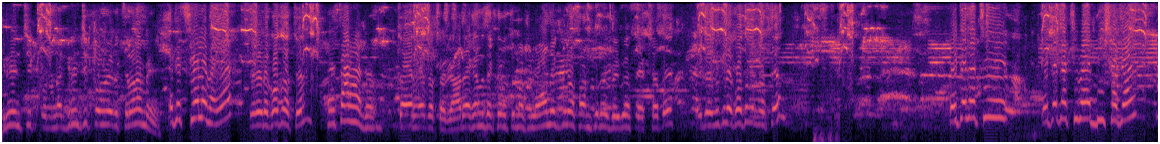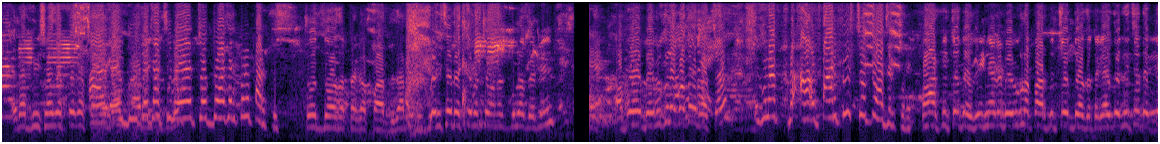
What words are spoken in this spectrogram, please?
গ্রিন চিক করো না? গ্রিন চিক করো এটা ছিল না মেয়ে? এটা ছেলে ভাইয়া। এটা কত হচ্ছে? চার হাজার। চার হাজার টাকা। আর এখানে দেখতে পাচ্ছি মাসাল অনেকগুলো সানকুনের বেবি আছে একসাথে। এটা বিক্রি কত করে পাচ্ছেন এটা যাচ্ছে এটা যাচ্ছে ভাইয়া বিশ হাজার। এটা বিশ হাজার টাকা আর এই দুইটা যাচ্ছে ভাইয়া চোদ্দ হাজার করে পার পিস চোদ্দ হাজার টাকা পার পিস আপনি নিচে দেখতে পাচ্ছি অনেকগুলো বেবি আপু বেবিগুলো কত পার পিস করে। পার পিস বেবিগুলো পার পিস টাকা। এই যে নিচে দেখতে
